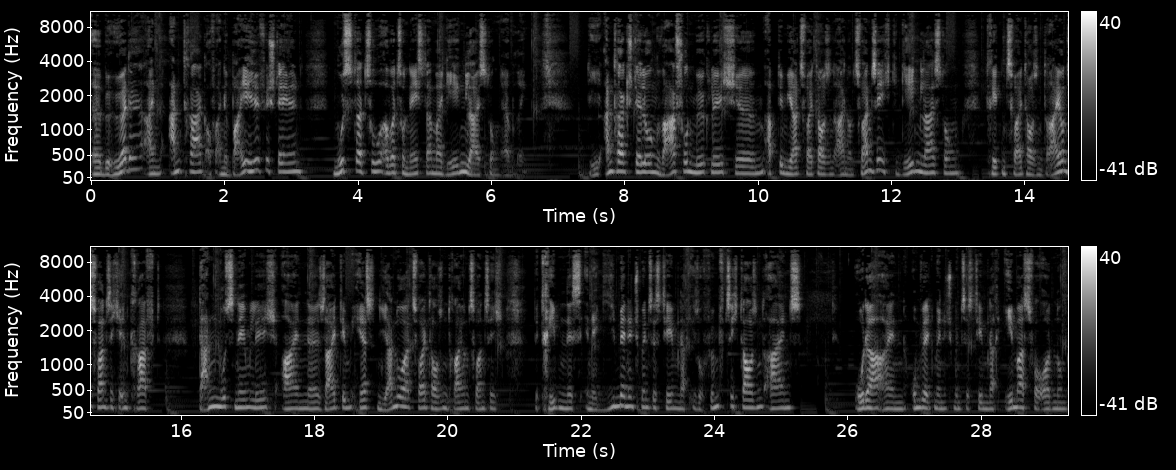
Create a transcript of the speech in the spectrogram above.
äh, Behörde einen Antrag auf eine Beihilfe stellen, muss dazu aber zunächst einmal Gegenleistungen erbringen. Die Antragstellung war schon möglich äh, ab dem Jahr 2021. Die Gegenleistungen treten 2023 in Kraft. Dann muss nämlich ein äh, seit dem 1. Januar 2023 betriebenes Energiemanagementsystem nach ISO 50001 oder ein Umweltmanagementsystem nach EMAS-Verordnung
